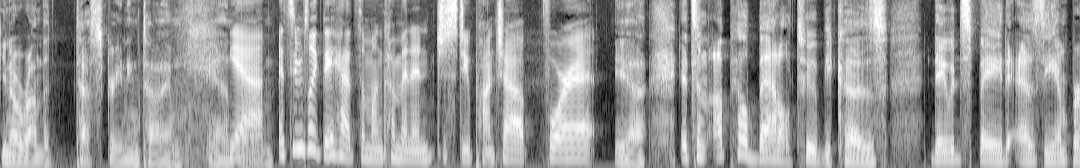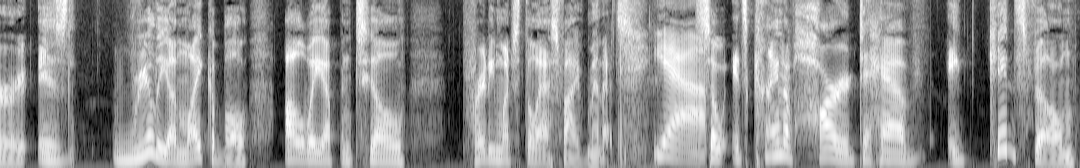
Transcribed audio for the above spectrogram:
you know, around the test screening time, and Yeah. um, it seems like they had someone come in and just do punch up for it. Yeah. It's an uphill battle too because David Spade as the emperor is really unlikable all the way up until pretty much the last 5 minutes. Yeah. So it's kind of hard to have a kids film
